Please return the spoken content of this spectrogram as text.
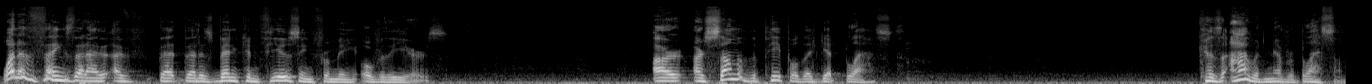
one of the things that, I, have that, that has been confusing for me over the years are, are some of the people that get blessed. Because I would never bless them.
